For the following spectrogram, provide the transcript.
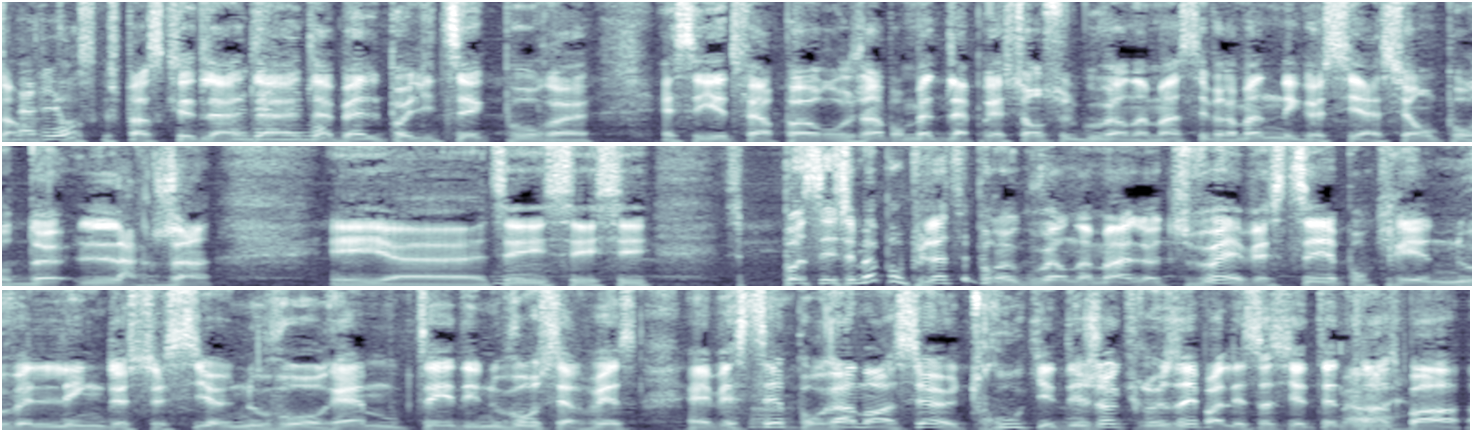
Non, je pense que, je pense que c'est de la, de, la, belle politique pour euh, essayer de faire peur aux gens, pour mettre de la pression sur le gouvernement. C'est vraiment une négociation pour de l'argent. Et euh, tu sais, c'est c'est jamais populaire pour un gouvernement. Là, tu veux investir pour créer une nouvelle ligne de ceci, un nouveau REM, ou des nouveaux services. Investir pour ramasser un trou qui est déjà creusé par les sociétés de transport.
